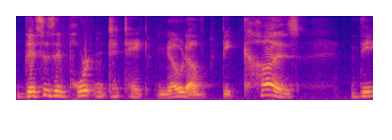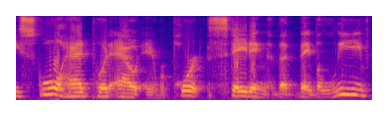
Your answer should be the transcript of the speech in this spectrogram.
This is important to take note of because the school had put out a report stating that they believed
